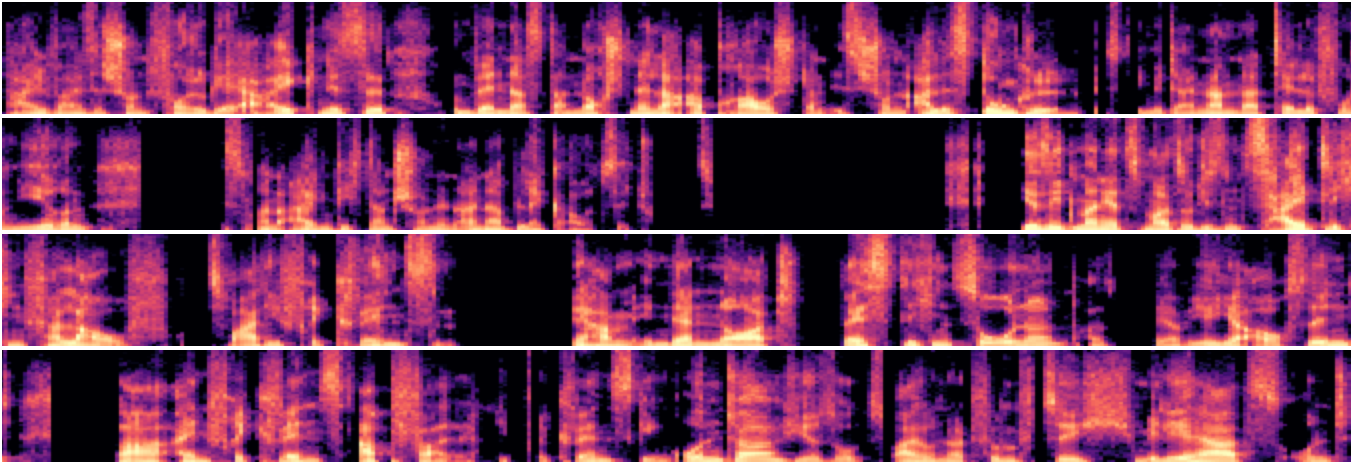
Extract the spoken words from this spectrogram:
teilweise schon Folgeereignisse. Und wenn das dann noch schneller abrauscht, dann ist schon alles dunkel, bis die miteinander telefonieren, ist man eigentlich dann schon in einer Blackout-Situation. Hier sieht man jetzt mal so diesen zeitlichen Verlauf, und zwar die Frequenzen. Wir haben in der nordwestlichen Zone, also der wir ja auch sind, war ein Frequenzabfall. Die Frequenz ging runter, hier so 250 Millihertz und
